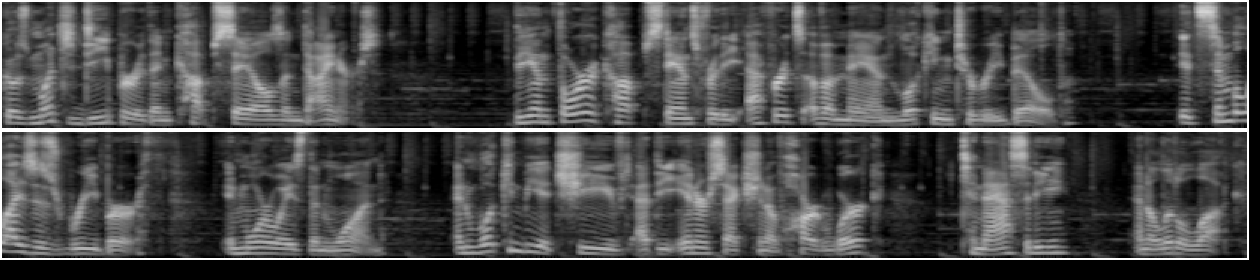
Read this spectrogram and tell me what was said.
goes much deeper than cup sales and diners. The Anthora Cup stands for the efforts of a man looking to rebuild. It symbolizes rebirth, in more ways than one and what can be achieved at the intersection of hard work, tenacity, and a little luck.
